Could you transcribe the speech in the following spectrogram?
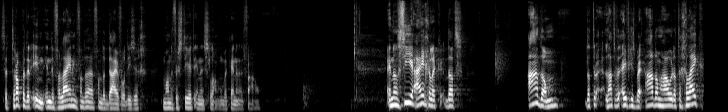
Ze trappen erin, in de verleiding van de, van de duivel die zich manifesteert in een slang. We kennen het verhaal. En dan zie je eigenlijk dat Adam laten we eventjes bij Adam houden, dat er gelijk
